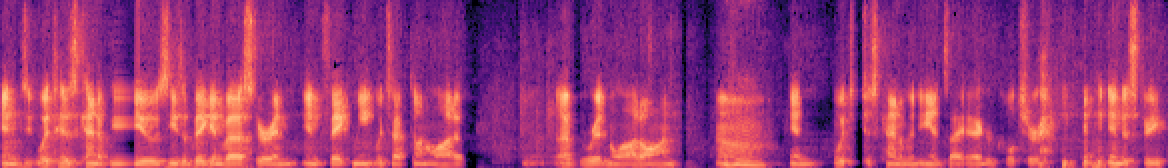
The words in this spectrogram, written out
and with his kind of views he's a big investor in in fake meat which i've done a lot of i've written a lot on um, mm-hmm. and which is kind of an anti-agriculture industry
